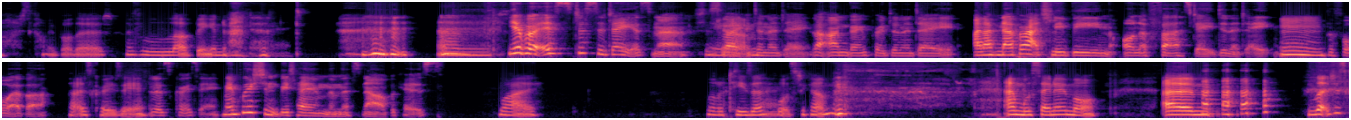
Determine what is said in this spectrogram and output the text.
oh, I just can't be bothered. I just love being independent. and yeah, but it's just a date, isn't it? It's just like a dinner date. Like I'm going for a dinner date, and I've never actually been on a first date dinner date Mm, before ever. that is crazy. It is crazy. Maybe we shouldn't be telling them this now because Why? Little teaser, know. what's to come, and we'll say no more. Um, let's just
